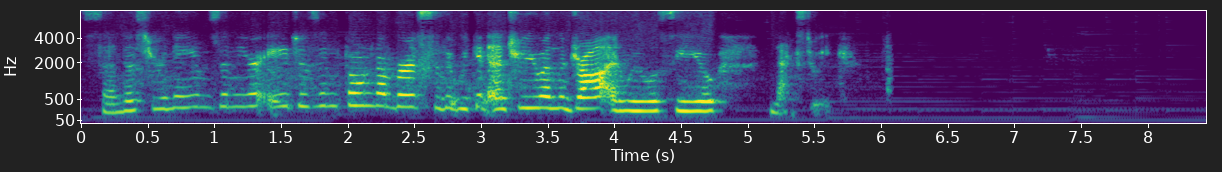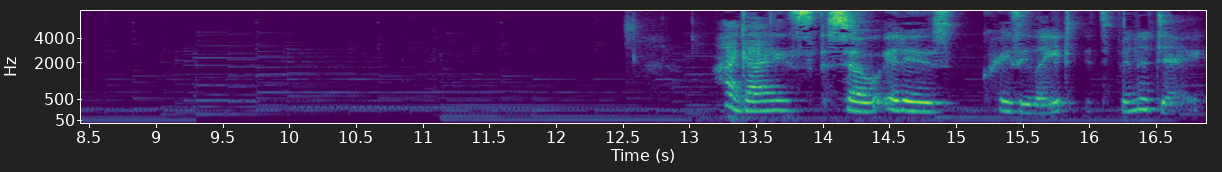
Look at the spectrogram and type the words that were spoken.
send us your names and your ages and phone numbers so that we can enter you in the draw and we will see you next week. Hi guys, so it is crazy late. It's been a day,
